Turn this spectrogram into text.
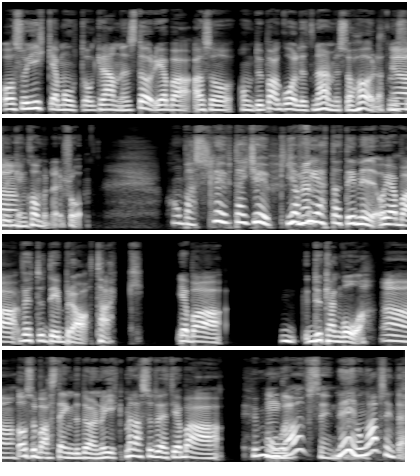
och så gick jag mot då grannens dörr. Jag bara alltså om du bara går lite närmare så hör du att Ja. musiken kommer därifrån. Hon bara sluta ljug, jag Men- vet att det är ni och jag bara vet du det är bra tack. Jag bara du kan gå Ja. och så bara stängde dörren och gick men alltså du vet jag bara hur mår Hon gav sig inte. Nej hon gav sig inte.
